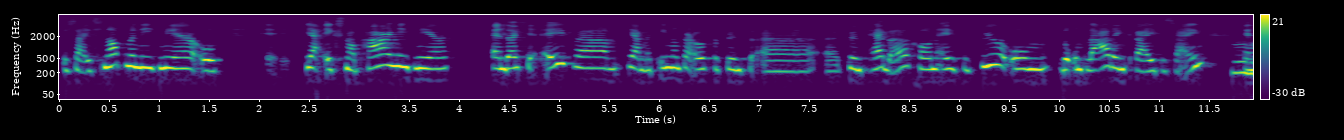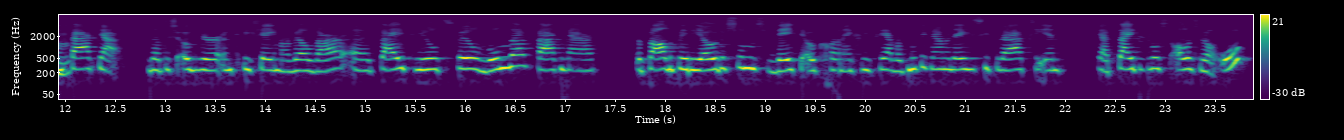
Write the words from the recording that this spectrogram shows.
zij snapt me niet meer, of eh, ja, ik snap haar niet meer. En dat je even ja, met iemand daarover kunt, uh, kunt hebben. Gewoon even puur om de ontlading kwijt te zijn. En mhm. vaak, ja, dat is ook weer een cliché, maar wel waar. Uh, tijd hield veel wonden. Vaak naar bepaalde perioden. Soms weet je ook gewoon even niet van ja, wat moet ik nou met deze situatie? En ja, tijd lost alles wel op.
